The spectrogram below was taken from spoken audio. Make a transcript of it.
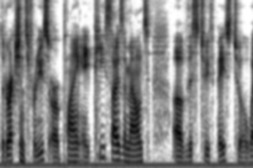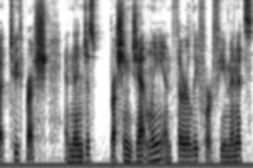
The directions for use are applying a pea-sized amount of this toothpaste to a wet toothbrush and then just brushing gently and thoroughly for a few minutes.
